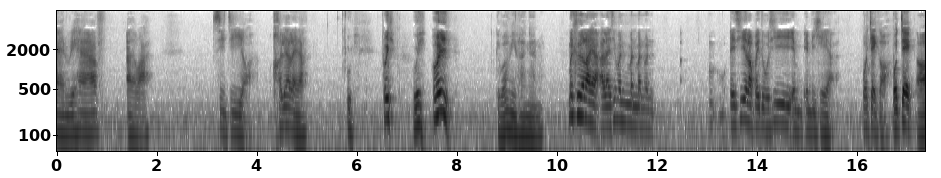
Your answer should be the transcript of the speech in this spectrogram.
and we have อะไรวะ CG เหรอเขาเรียกอะไรนะอุ้ยเฮ้ยอุ้ยเฮ้ยหรือว่ามีพลังงานมั้ยมันคืออะไรอะอะไรที่มันมันมันมันไอที่เราไปดูที่ M MBK อะโปรเจกต์เหรอโปรเจกต์อ๋อ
